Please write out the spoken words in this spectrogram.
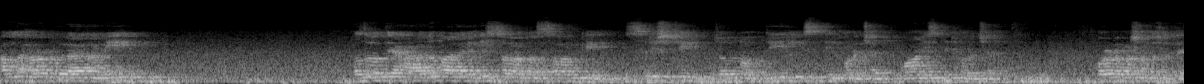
আল্লাহ রাব্বুল আলামিন হযরতে আদম আলাইহিস সালামকে সৃষ্টির জন্য দিল স্থির করেছেন, মন স্থির করেছেন। পড়ানোর সাথে সাথে।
